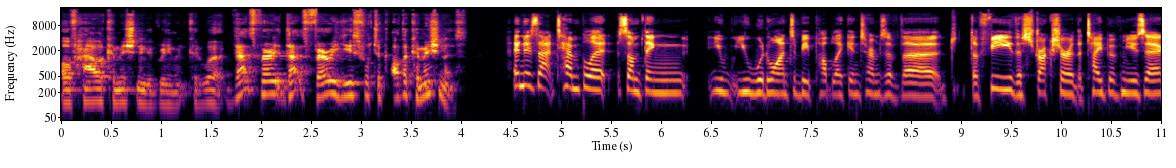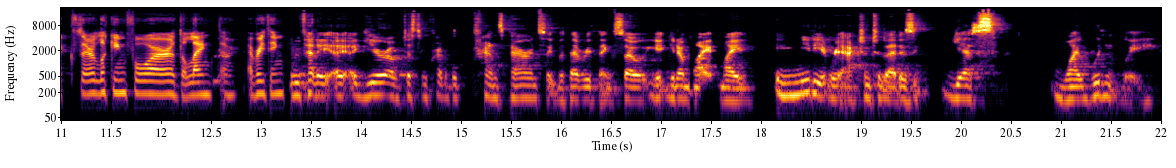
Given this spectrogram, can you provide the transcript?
of how a commissioning agreement could work, that's very that's very useful to other commissioners. And is that template something you you would want to be public in terms of the the fee, the structure, the type of music they're looking for, the length, uh, everything? We've had a, a year of just incredible transparency with everything. So you know, my my immediate reaction to that is yes. Why wouldn't we?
